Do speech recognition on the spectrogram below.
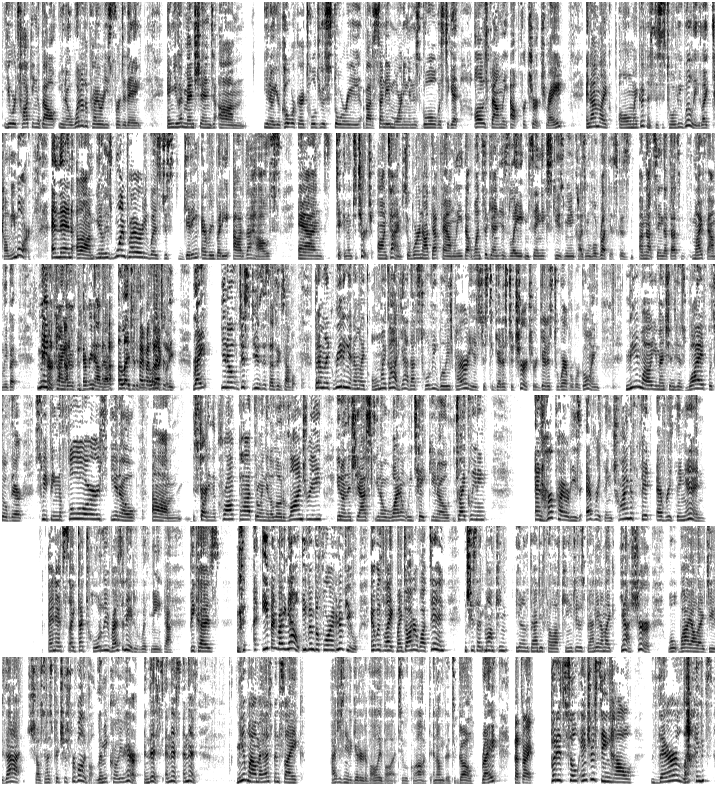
you were talking about, you know, what are the priorities for today? And you had mentioned, um, you know, your coworker had told you a story about a Sunday morning and his goal was to get all his family out for church, right? And I'm like, oh my goodness, this is totally Willie. Like, tell me more. And then, um, you know, his one priority was just getting everybody out of the house and taking them to church on time. So we're not that family that once again is late and saying excuse me and causing a whole ruckus because I'm not saying that that's my family, but maybe kind of every now and then, allegedly, allegedly, right? You know, just use this as an example. But I'm like reading it and I'm like, oh my God, yeah, that's totally Willie's priority is just to get us to church or get us to wherever we're going. Meanwhile, you mentioned his wife was over there sweeping the floors, you know, um, starting the crock pot, throwing in a load of laundry, you know, and then she asked, you know, why don't we take, you know, dry cleaning? And her priority is everything, trying to fit everything in. And it's like that totally resonated with me. Yeah. Because even right now, even before our interview, it was like my daughter walked in and she's like, Mom, can you know the band-aid fell off? Can you do this band-aid? I'm like, Yeah, sure. Well, while I do that, she also has pictures for volleyball. Let me curl your hair and this and this and this. Meanwhile, my husband's like, I just need to get her to volleyball at two o'clock and I'm good to go, right? That's right. But it's so interesting how their lives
